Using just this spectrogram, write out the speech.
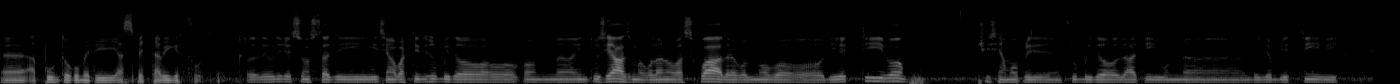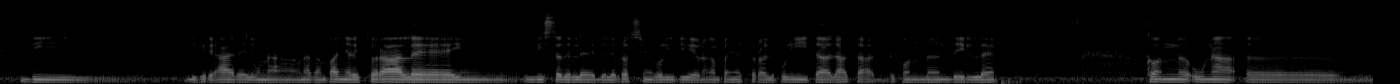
eh, appunto come ti aspettavi che fosse? Devo dire che siamo partiti subito con entusiasmo con la nuova squadra, col nuovo direttivo, ci siamo subito dati un, degli obiettivi di di creare una, una campagna elettorale in, in vista delle, delle, prossime politiche, una campagna elettorale pulita, data con, delle, con una... Eh,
